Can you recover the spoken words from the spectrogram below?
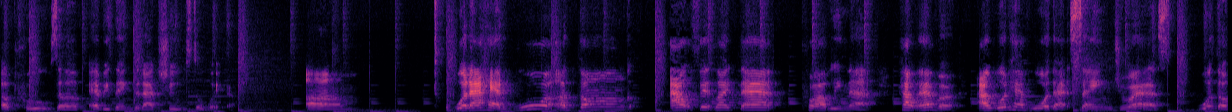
approves of everything that I choose to wear. Um, would I had wore a thong outfit like that? Probably not. However, I would have wore that same dress with a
